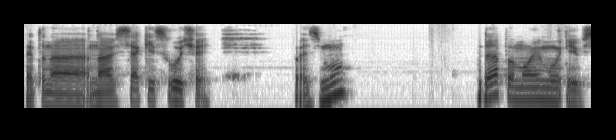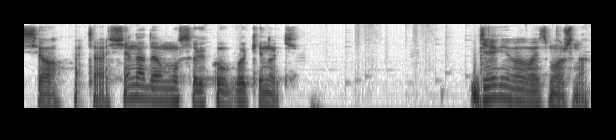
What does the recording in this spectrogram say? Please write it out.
Это на, на всякий случай. Возьму. Да, по-моему, и все. Это вообще надо в мусорку выкинуть. Дерево возможно.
